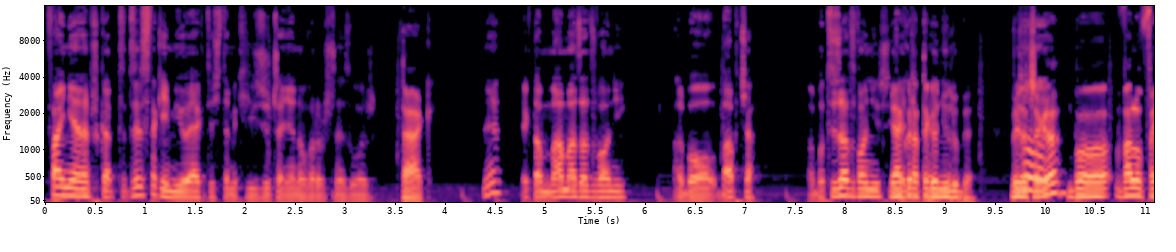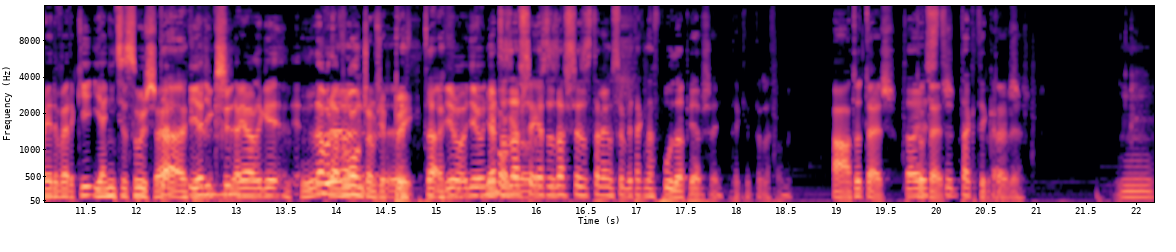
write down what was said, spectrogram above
fajnie na przykład, to jest takie miłe, jak ktoś tam jakieś życzenia noworoczne złoży. Tak. Nie? Jak tam mama zadzwoni, albo babcia, albo ty zadzwonisz. Ja akurat tego nie lubię. Wiesz No. dlaczego? Bo walą fajerwerki i ja nic nie słyszę. Tak. I ja nie krzyczę, ja takie, dobra, wyłączam się, pyk. Tak. Nie, nie, nie Ja to, zawsze, ja to zawsze zostawiam sobie tak na wpół do pierwszej, takie telefony. A, to też. To, To, jest też. taktyka, to też. wiesz. Mm.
